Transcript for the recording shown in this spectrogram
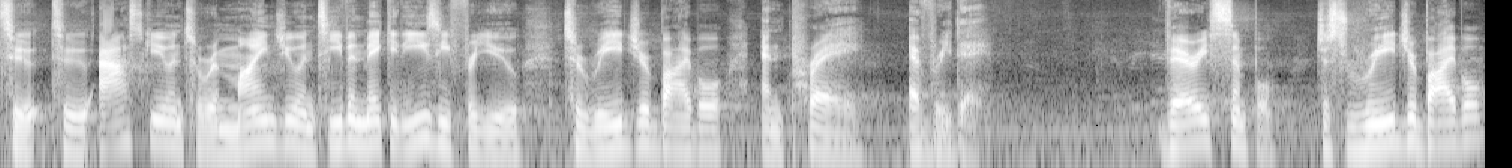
to, to ask you and to remind you and to even make it easy for you to read your Bible and pray every day. Very simple. Just read your Bible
